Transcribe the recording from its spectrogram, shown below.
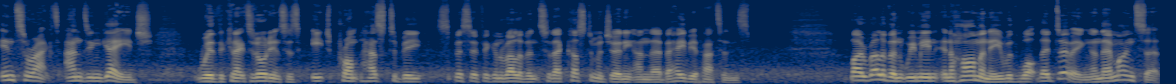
interact and engage with the connected audiences, each prompt has to be specific and relevant to their customer journey and their behavior patterns. By relevant, we mean in harmony with what they're doing and their mindset.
